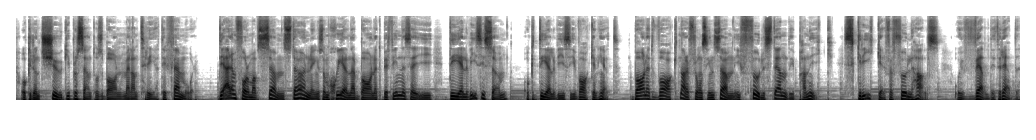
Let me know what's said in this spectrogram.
och runt 20% hos barn mellan 3 till 5 år. Det är en form av sömnstörning som sker när barnet befinner sig i delvis i sömn och delvis i vakenhet. Barnet vaknar från sin sömn i fullständig panik, skriker för full hals och är väldigt rädd.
